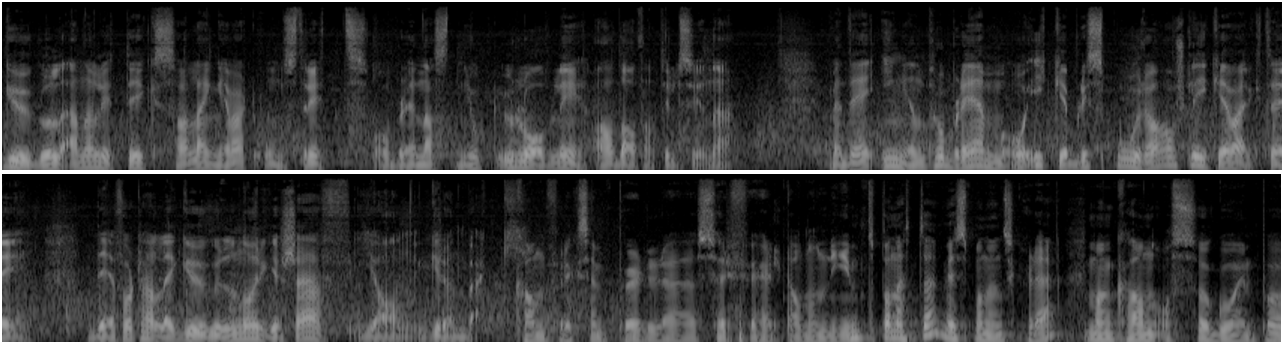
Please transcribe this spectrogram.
Google Analytics har lenge vært omstridt, og ble nesten gjort ulovlig av Datatilsynet. Men det er ingen problem å ikke bli spora av slike verktøy. Det forteller Google Norge-sjef Jan Grønbæk. Kan f.eks. Eh, surfe helt anonymt på nettet, hvis man ønsker det. Man kan også gå inn på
